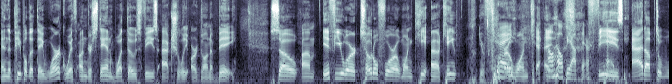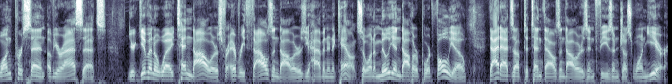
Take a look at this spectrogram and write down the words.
and the people that they work with understand what those fees actually are going to be. So um, if your total 401 key, uh, key your 401k I'll help you out there. Fees add up to 1% of your assets. you're giving away $10 for every $1,000 you have in an account. So on a million dollar portfolio, that adds up to $10,000 in fees in just one year.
